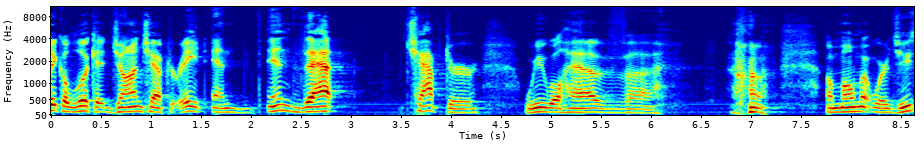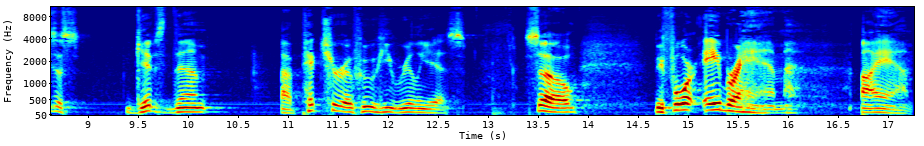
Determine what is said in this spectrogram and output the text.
take a look at John chapter 8, and in that chapter, we will have uh, a moment where Jesus gives them a picture of who he really is. So, before Abraham, I am.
